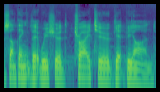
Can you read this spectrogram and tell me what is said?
something that we should try to get beyond.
